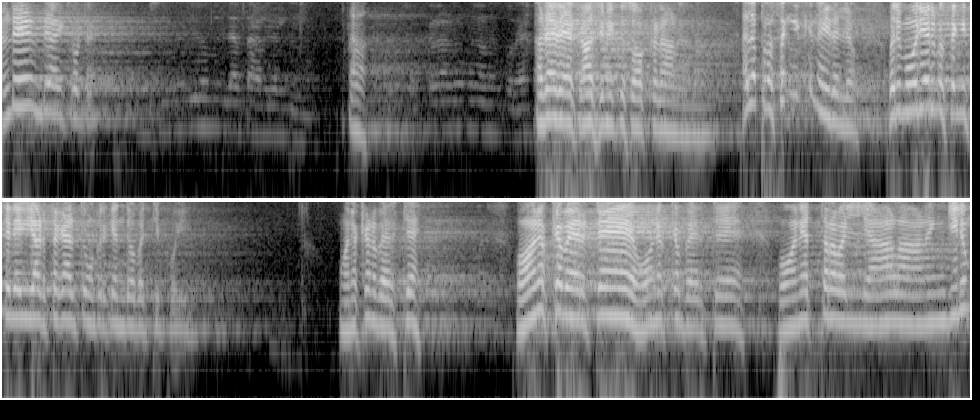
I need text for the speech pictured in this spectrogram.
ഉണ്ട് ഉണ്ട് ആയിക്കോട്ടെ. ആ. അതെ അതെ കാസിമിക്ക് സോക്കടാണ് അല്ല പ്രസംഗിക്കുന്ന ഇതല്ലോ. ഒരു മോരിയാർ പ്രസംഗിച്ചല്ലേ ഈ അടുത്ത കാലത്ത് മൂപ്പർക്ക് എന്തോ പറ്റിപ്പോയി? ഓനൊക്കെയാണ് വരട്ടെ. ഓനൊക്കെ വരട്ടെ ഓനൊക്കെ വരട്ടെ. ഓനെത്ര വലിയ ആളാണെങ്കിലും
